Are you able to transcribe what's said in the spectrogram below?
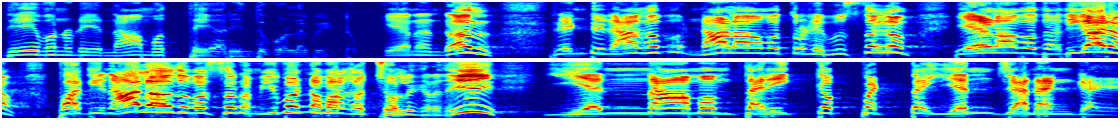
தேவனுடைய நாமத்தை அறிந்து கொள்ள வேண்டும். ஏனென்றால் ரெண்டு நாகம் நாலாமத்துடைய புஸ்தகம் ஏழாவது அதிகாரம் பதினாலாவது வசனம் இவ்வண்ணமாக சொல்கிறது என் நாமம் தரிக்கப்பட்ட என் ஜனங்கள்.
